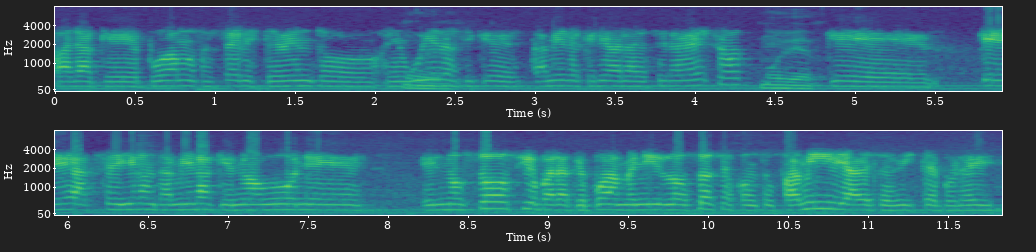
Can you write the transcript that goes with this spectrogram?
para que podamos hacer este evento en Will, así que también les quería agradecer a ellos Muy bien. que, que accedieron también a que no abone el no socio para que puedan venir los socios con su familia, a veces, viste, por ahí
